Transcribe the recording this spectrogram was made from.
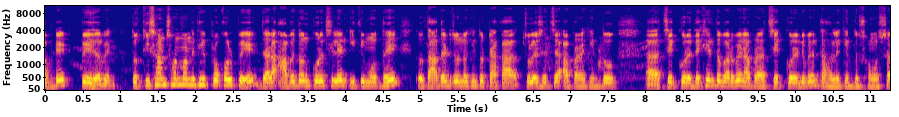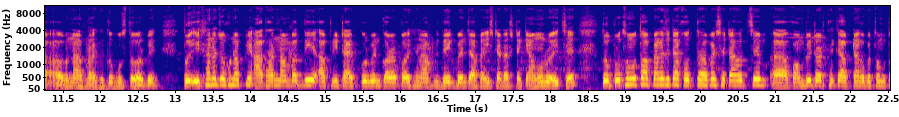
আপডেট পেয়ে যাবেন। তো কিষাণ সম্মান নিধি প্রকল্পে যারা আবেদন করেছিলেন ইতিমধ্যে, তো তাদের জন্য কিন্তু টাকা চলে এসেছে। আপনারা কিন্তু চেক করে দেখে নিতে পারবেন। আপনারা চেক করে নেবেন, তাহলে কিন্তু সমস্যা হবে না। আপনারা কিন্তু বুঝতে পারবেন। তো এখানে যখন আপনি আধার নাম্বার দিয়ে আপনি টাইপ করবেন, করার পর এখানে আপনি দেখবেন যে আপনার স্ট্যাটাসটা কেমন রয়েছে। তো প্রথমত আপনাকে যেটা করতে হবে সেটা হচ্ছে কম্পিউটার থেকে আপনাকে প্রথমত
